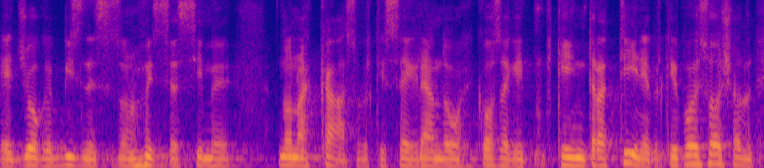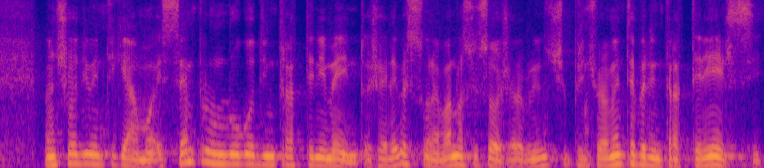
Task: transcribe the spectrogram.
e gioco e business sono messi assieme non a caso perché stai creando qualcosa che, che intrattiene perché poi social non ce lo dimentichiamo è sempre un luogo di intrattenimento cioè le persone vanno sui social principalmente per intrattenersi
